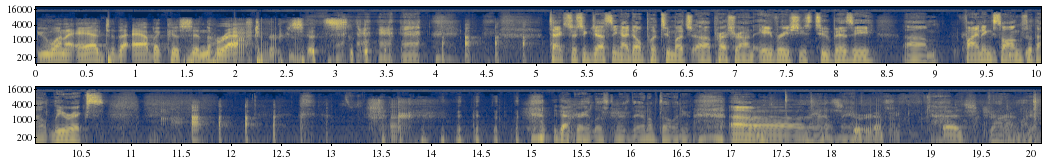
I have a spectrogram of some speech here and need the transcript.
You want to add to the abacus in the rafters. Texter suggesting I don't put too much uh, pressure on Avery. She's too busy um, finding songs without lyrics. we got great listeners, Dan. I'm telling you. Um, oh, man, that's oh, man. terrific. That's God terrific. almighty.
